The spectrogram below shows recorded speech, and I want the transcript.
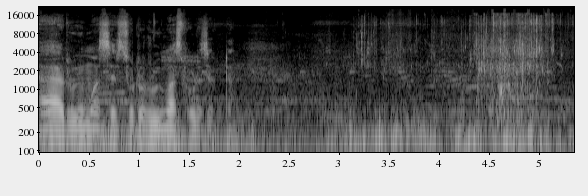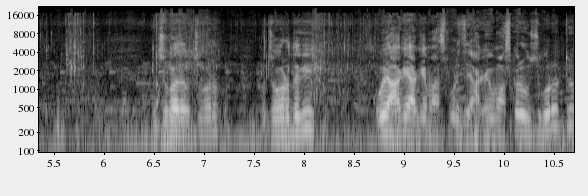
হ্যাঁ রুই মাছের ছোট রুই মাছ পড়েছে একটা। উঁচু করো উঁচু করো উঁচু করো দেখি। ওই আগে আগে মাছ পড়েছে আগে মাছ করো উঁচু করো একটু।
